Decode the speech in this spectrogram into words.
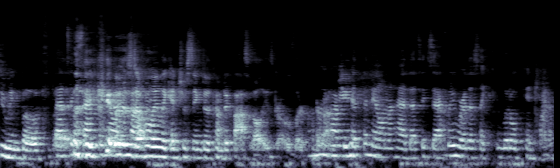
doing both. But That's exactly like, how it was felt. definitely like interesting to come to class with all these girls. Like, Oh my gosh, you hit the nail on the head. That's exactly where this like little pinpoint of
